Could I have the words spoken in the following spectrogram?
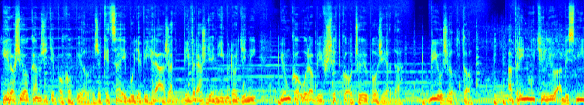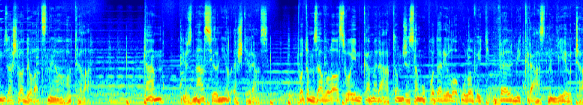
Hiroši okamžite pochopil, že keď sa jej bude vyhrážať vyvraždením rodiny, Junko urobí všetko, o čo ju požiada. Využil to a prinútil ju, aby s ním zašla do lacného hotela. Tam ju znásilnil ešte raz. Potom zavolal svojim kamarátom, že sa mu podarilo uloviť veľmi krásne dievča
